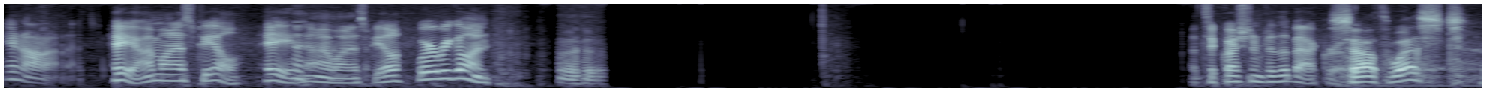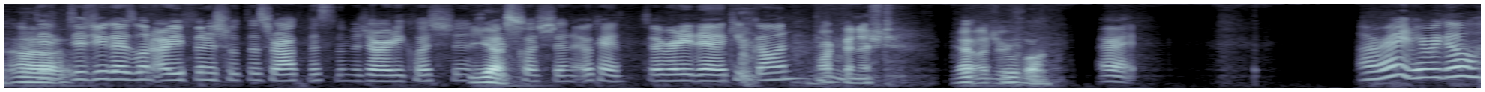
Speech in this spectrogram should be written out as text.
You're not on it. Hey, I'm on SPL. Hey, now I'm on SPL. Where are we going? That's a question for the back row. Southwest. Uh, Did, did you guys want? Are you finished with this rock? That's the majority question. Yes. Question. Okay. So ready to keep going? Rock finished. yep, Roger. move on. All right. All right. Here we go.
